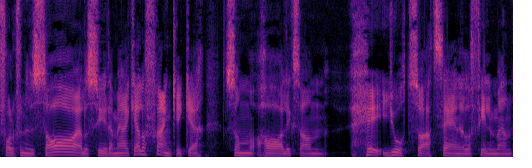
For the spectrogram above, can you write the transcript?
folk från USA eller Sydamerika eller Frankrike som har liksom gjort så att serien eller filmen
